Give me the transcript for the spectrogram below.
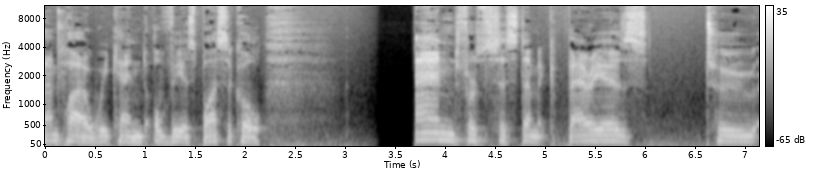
Vampire Weekend Obvious Bicycle And for systemic barriers, to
